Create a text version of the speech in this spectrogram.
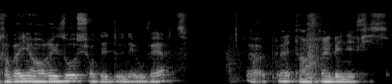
travailler en réseau sur des données ouvertes euh, peut être un vrai bénéfice.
